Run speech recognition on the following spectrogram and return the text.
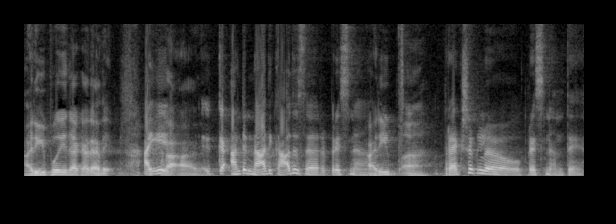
అరిగిపోయేదాకా అదే అదే. అయ్యే అంటే నాది కాదు సార్ ప్రశ్న. అరి ప్రేక్షకుల ప్రశ్న అంతే.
